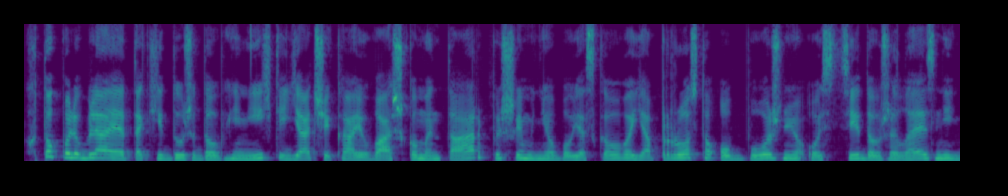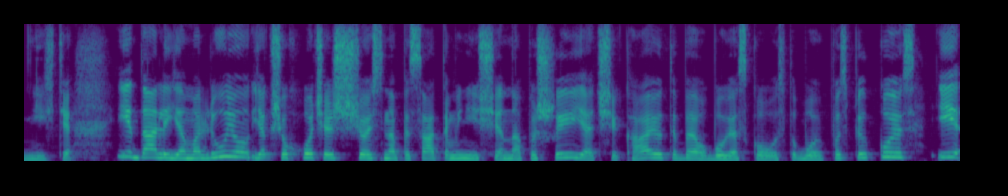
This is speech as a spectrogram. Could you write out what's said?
Хто полюбляє такі дуже довгі нігті, я чекаю ваш коментар. Пиши мені обов'язково, я просто обожнюю ось ці довжелезні нігті. І далі я малюю. Якщо хочеш щось написати, мені ще напиши, я чекаю тебе, обов'язково з тобою поспілкуюсь. І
